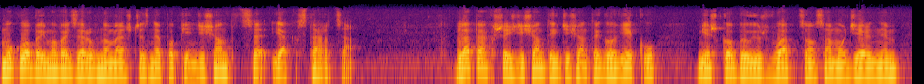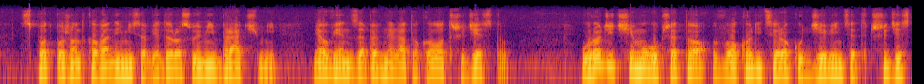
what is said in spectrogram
mógł obejmować zarówno mężczyznę po pięćdziesiątce, jak starca. W latach 60. X wieku Mieszko był już władcą samodzielnym z podporządkowanymi sobie dorosłymi braćmi, miał więc zapewne lat około 30. Urodzić się mógł przeto w okolicy roku 930,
